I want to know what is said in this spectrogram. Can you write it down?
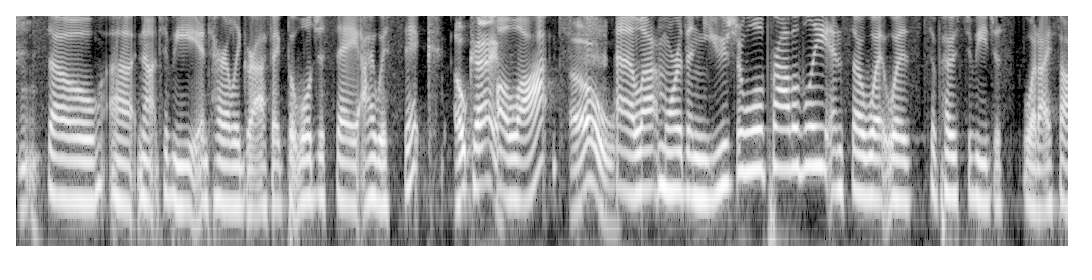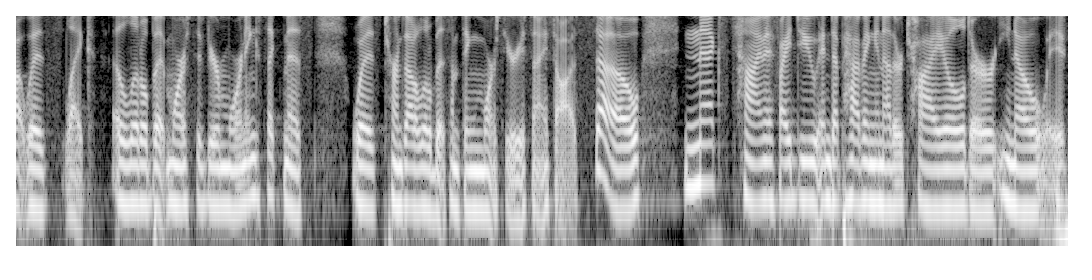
Mm. So, uh, not to be entirely graphic, but we'll just say I was sick okay. a lot. Oh. A lot more than usual, probably. And so, what was supposed to be just what I thought was like a little bit more severe morning sickness was turns out a little bit something more serious than I thought. So, next time, if I do end up having another child or, you know, if,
